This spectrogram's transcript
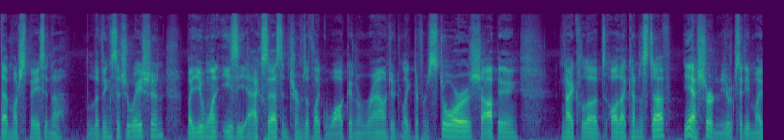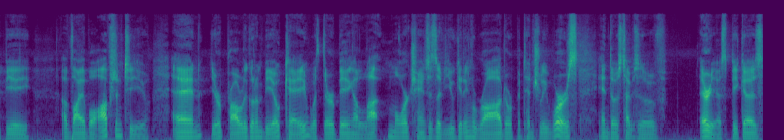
that much space in a living situation, but you want easy access in terms of like walking around to like different stores, shopping, nightclubs, all that kind of stuff, yeah, sure, New York City might be a viable option to you. And you're probably going to be okay with there being a lot more chances of you getting robbed or potentially worse in those types of areas. Because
